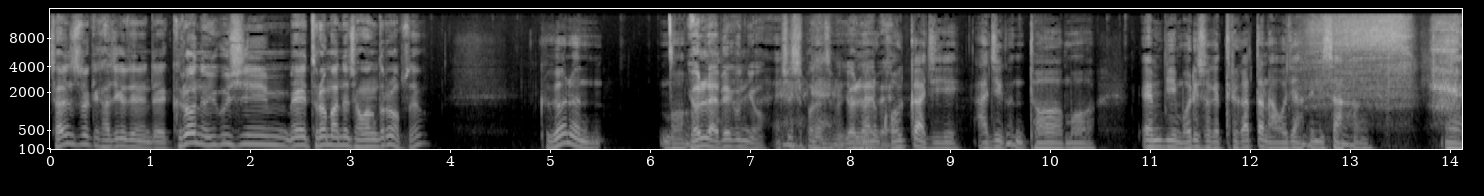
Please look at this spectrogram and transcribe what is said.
자연스럽게 가지게 되는데 그런 의구심에 들어맞는 정황들은 없어요? 그거는 뭐 14배군요. 70%면 그거는 14배. 거기까지 아직은 더 뭐 MB 머릿속에 들어갔다 나오지 않은 이상 예.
